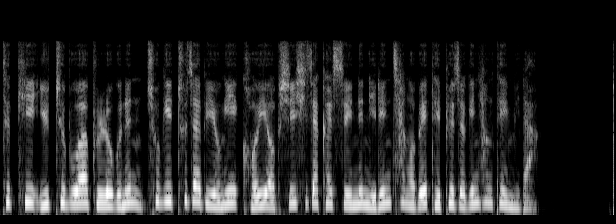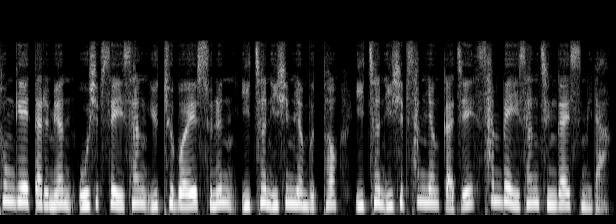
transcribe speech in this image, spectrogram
특히 유튜브와 블로그는 초기 투자 비용이 거의 없이 시작할 수 있는 1인 창업의 대표적인 형태입니다. 통계에 따르면 50세 이상 유튜버의 수는 2020년부터 2023년까지 3배 이상 증가했습니다.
